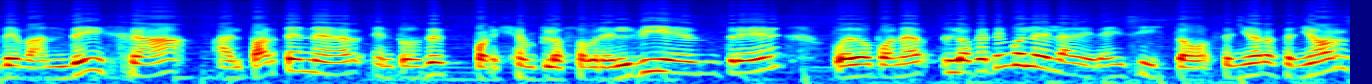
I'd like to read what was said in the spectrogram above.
de bandeja al partener, entonces, por ejemplo, sobre el vientre puedo poner lo que tengo en la heladera, insisto, señora, señor,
